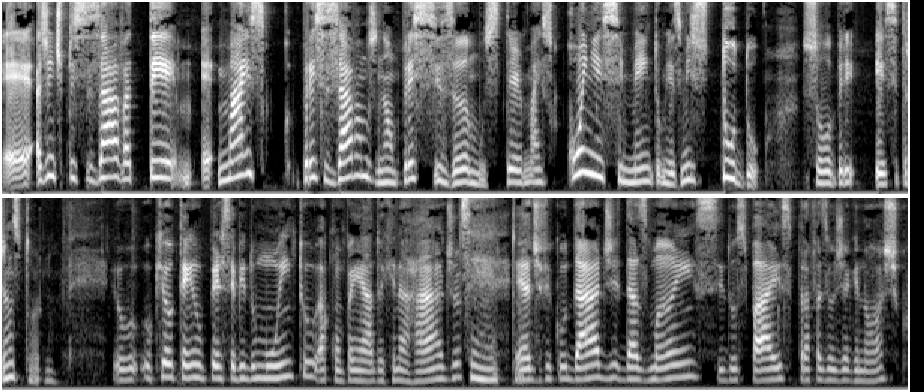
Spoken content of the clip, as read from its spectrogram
É, a gente precisava ter é, mais precisávamos, não, precisamos ter mais conhecimento mesmo, estudo sobre esse transtorno. eu, o que eu tenho percebido muito, acompanhado aqui na rádio, Certo. é a dificuldade das mães e dos pais para fazer o diagnóstico.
